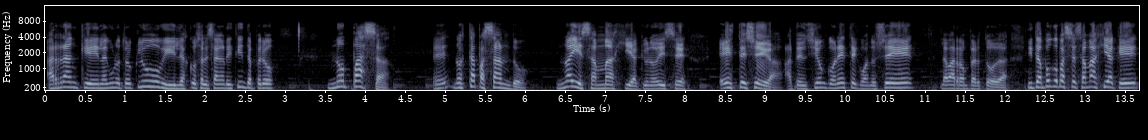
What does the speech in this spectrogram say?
arranque en algún otro club y las cosas les hagan distintas, pero no pasa, ¿eh? no está pasando. No hay esa magia que uno dice, este llega, atención con este, cuando llegue la va a romper toda. Ni tampoco pasa esa magia que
